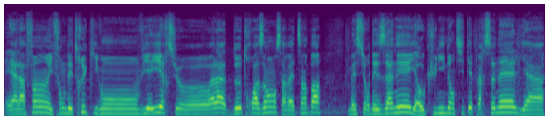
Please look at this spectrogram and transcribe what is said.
Et à la fin, ils font des trucs qui vont vieillir sur euh, voilà, 2-3 ans, ça va être sympa. Mais sur des années, il n'y a aucune identité personnelle, il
